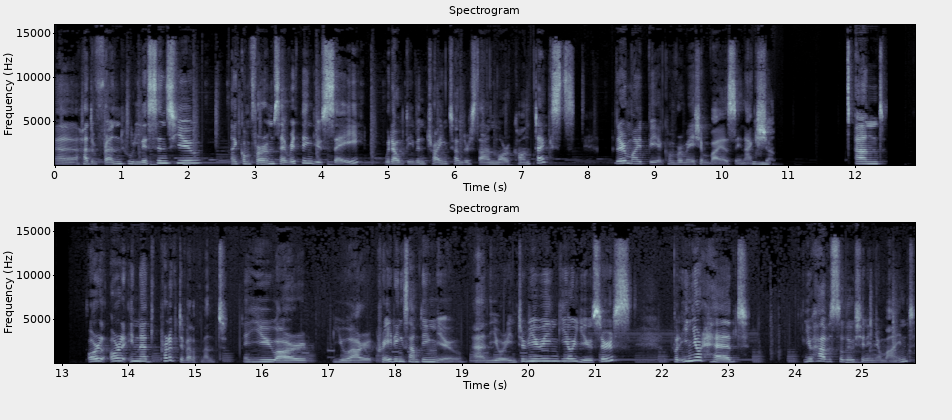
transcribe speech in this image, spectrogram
uh, had a friend who listens you and confirms everything you say without even trying to understand more context, there might be a confirmation bias in action. Mm. And or or in a product development, you are you are creating something new and you're interviewing your users, but in your head you have a solution in your mind.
